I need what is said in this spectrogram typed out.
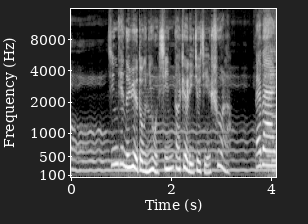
今天的《悦动你我心》到这里就结束了，拜拜。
